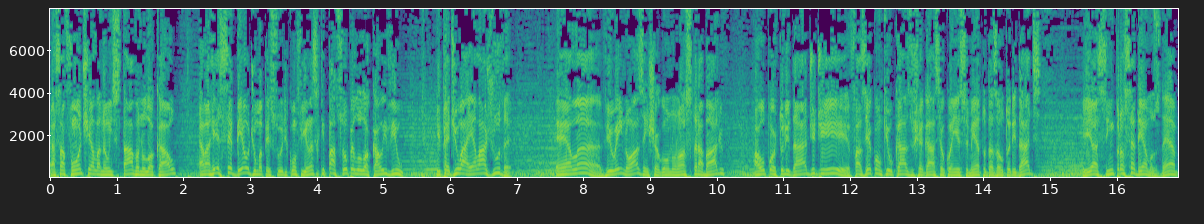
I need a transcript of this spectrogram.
Essa fonte, ela não estava no local, ela recebeu de uma pessoa de confiança que passou pelo local e viu, e pediu a ela ajuda ela viu em nós, enxergou no nosso trabalho, a oportunidade de fazer com que o caso chegasse ao conhecimento das autoridades e assim procedemos, né?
